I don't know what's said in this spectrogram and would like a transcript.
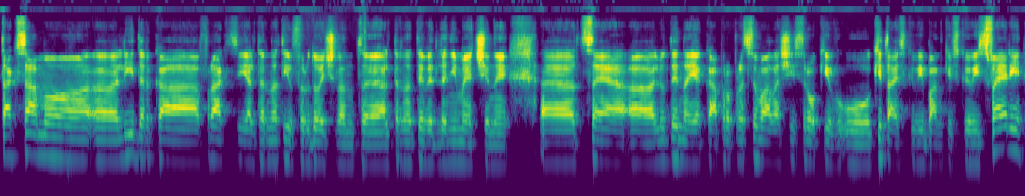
Так само е, лідерка фракції Альтернатив Deutschland, е, альтернативи для Німеччини. е, Це е, людина, яка пропрацювала 6 років у китайській банківській сфері.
